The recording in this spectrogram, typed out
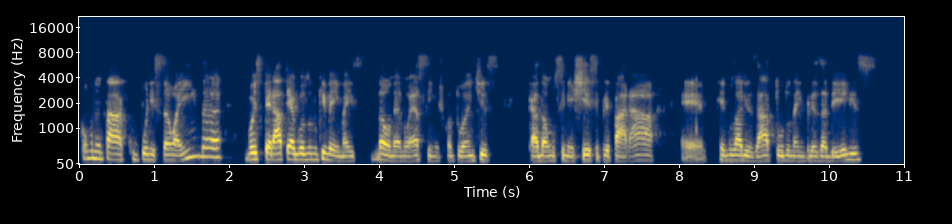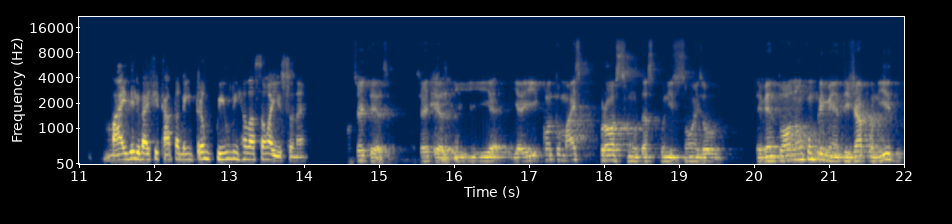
como não está com punição ainda, vou esperar até agosto do ano que vem. Mas não, né, não é assim. Quanto antes cada um se mexer, se preparar, é, regularizar tudo na empresa deles, mais ele vai ficar também tranquilo em relação a isso, né? Com certeza, certeza. E, e, aí, quanto mais próximo das punições ou eventual não cumprimento e já punido,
